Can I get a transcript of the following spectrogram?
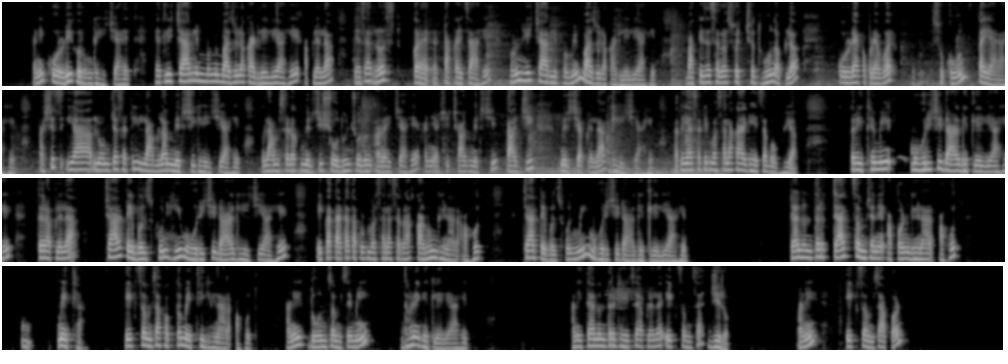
आणि कोरडी करून घ्यायची आहेत. यातली चार लिंब मी बाजूला काढलेली आहे. आपल्याला याचा रस कराय टाकायचा आहे. म्हणून ही चार लिंब मी बाजूला काढलेली आहे. बाकीचं सगळं स्वच्छ धुवून आपलं कोरड्या कपड्यावर सुकवून तयार आहे. अशीच या लोणच्यासाठी लांब लांब मिरची घ्यायची आहे. लांब सडक मिरची शोधून शोधून आणायची आहे आणि अशी छान मिरची ताजी मिरची आपल्याला घ्यायची आहे. आता यासाठी मसाला काय घ्यायचा बघूया. तर इथे मी मोहरीची डाळ घेतलेली आहे. तर आपल्याला चार टेबलस्पून ही मोहरीची डाळ घ्यायची आहे. एका ताटात आपण मसाला सगळा काढून घेणार आहोत. चार टेबलस्पून मी मोहरीची डाळ घेतलेली आहे. त्यानंतर त्याच चमच्याने आपण घेणार आहोत मेथ्या. एक चमचा फक्त मेथी घेणार आहोत. आणि दोन चमचे मी धणे घेतलेले आहेत. आणि त्यानंतर घ्यायचं आहे आपल्याला एक चमचा जिरं. आणि एक चमचा आपण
